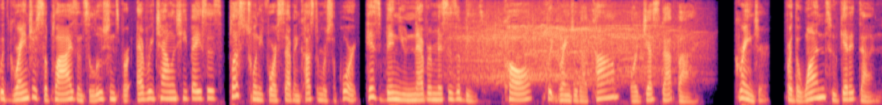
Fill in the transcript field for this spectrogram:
With Granger's supplies and solutions for every challenge he faces, plus 24 7 customer support, his venue never misses a beat. Call quickgranger.com or just stop by. Granger, for the ones who get it done.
